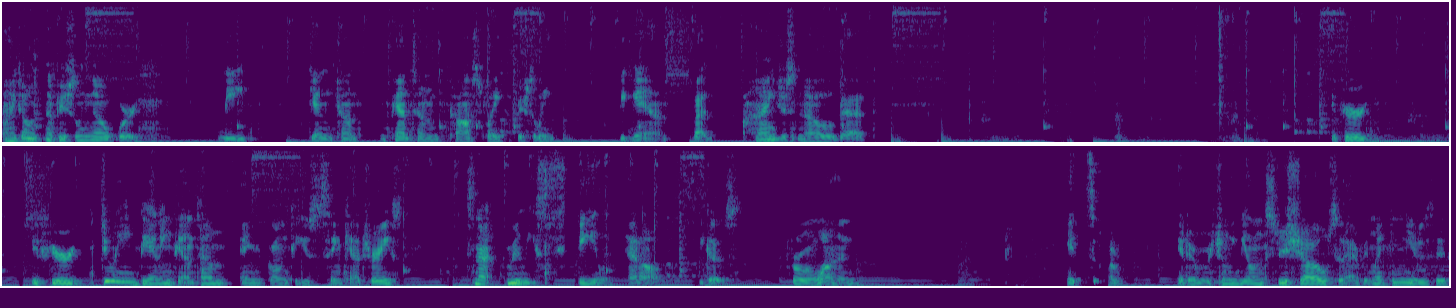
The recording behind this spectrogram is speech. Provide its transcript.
i don't officially know where the Phantom cosplay officially began, but I just know that if you're if you're doing Danny Phantom and you're going to use the same catchphrase, it's not really stealing at all because for one, it's um, it originally belongs to the show, so everyone can use it.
